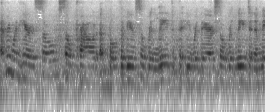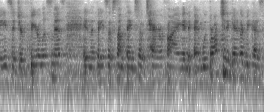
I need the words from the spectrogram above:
Everyone here is so, so proud of both of you, so relieved that you were there, so relieved and amazed at your fearlessness in the face of something so terrifying. And, and we brought you together because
